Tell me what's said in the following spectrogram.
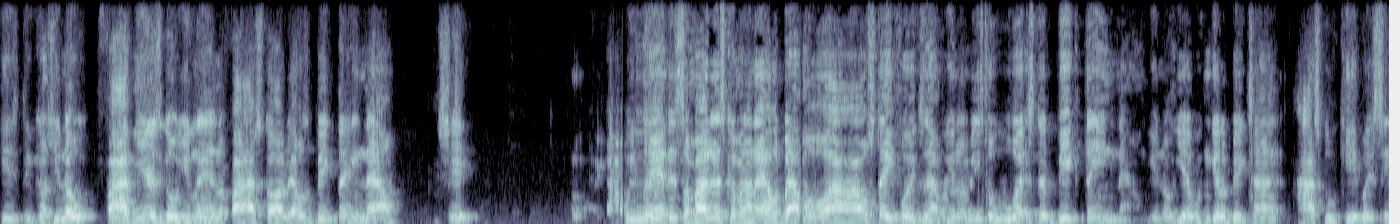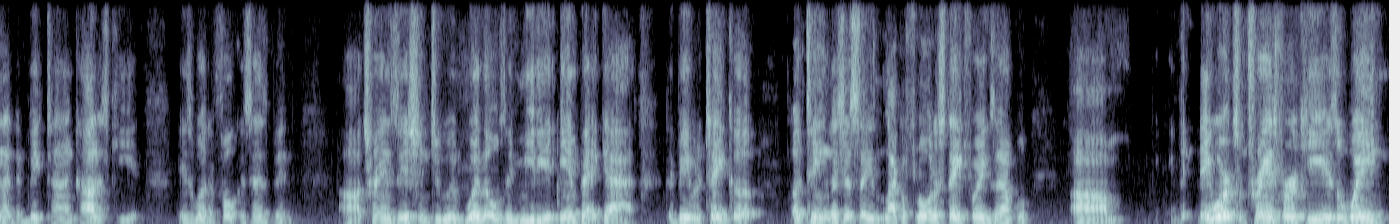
is because you know five years ago you landed a five star. That was a big thing. Now, shit, we landed somebody that's coming out of Alabama or Ohio State, for example. You know what I mean? So what's the big thing now? You know, yeah, we can get a big time high school kid, but it seems like the big time college kid is where the focus has been uh, transitioned to, and where those immediate impact guys to be able to take up a team, let's just say like a Florida State, for example. Um, they were some transfer kids away,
